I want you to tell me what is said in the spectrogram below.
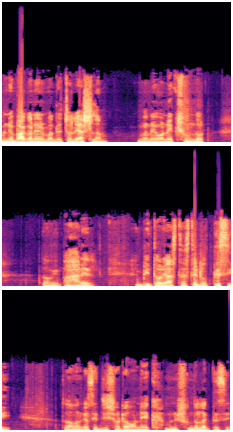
মানে বাগানের মধ্যে চলে আসলাম মানে অনেক সুন্দর। তো আমি পাহাড়ের ভিতরে আস্তে আস্তে ঢুকতেছি, তো আমার কাছে দৃশ্যটা অনেক মানে সুন্দর লাগতেছে।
